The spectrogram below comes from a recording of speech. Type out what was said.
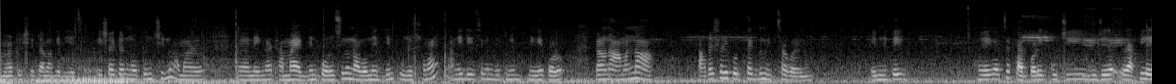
আমার পিসিটা আমাকে দিয়েছে। এই শাড়িটা নতুন ছিল, আমার মেঘনা ঠাম্মা একদিন পরেছিল নবমীর দিন পুজোর সময়। আমি দিয়েছিলাম যে তুমি ভেঙে পড়ো। কারণ আমার না, তাঁতের শাড়ি পরতে একদম ইচ্ছা করে না। এমনিতেই হয়ে গেছে, তারপরে কুচি বুঝে রাখলে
